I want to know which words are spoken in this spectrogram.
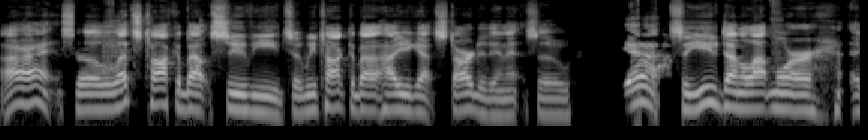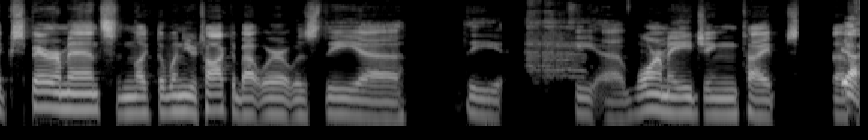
all right. So let's talk about sous vide. So we talked about how you got started in it. So yeah. So you've done a lot more experiments and like the one you talked about where it was the uh the the uh, warm aging types. stuff. Yeah.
